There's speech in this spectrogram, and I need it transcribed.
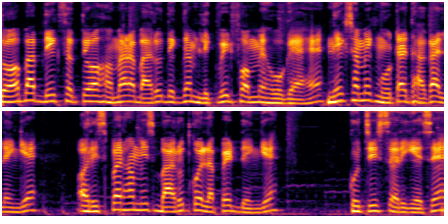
तो अब आप देख सकते हो, हमारा बारूद एकदम लिक्विड फॉर्म में हो गया है। नेक्स्ट हम एक मोटा धागा लेंगे और इस पर हम इस बारूद को लपेट देंगे कुछ इस तरीके से।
